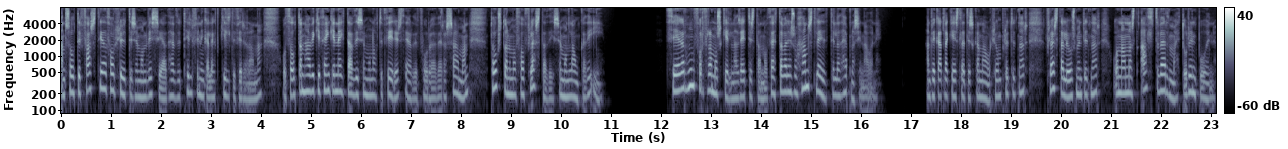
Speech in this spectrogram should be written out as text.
Hann sóti fast í að fá hluti sem hann vissi að hefðu tilfinningalegt gildi fyrir hana og þótt hann hafi ekki fengið neitt af því sem hún átti fyrir þegar þau fóruð að vera saman, tókst honum að fá flest af því sem hann langaði í. Þegar hún fór fram á skilnað reytist hann og þetta var eins og hans leið til að hefna sín á henni. Hann fikk alla geislætiskana á hljómpluturnar, flesta ljósmyndirnar og nánast allt verðmætt úr innbúinu.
